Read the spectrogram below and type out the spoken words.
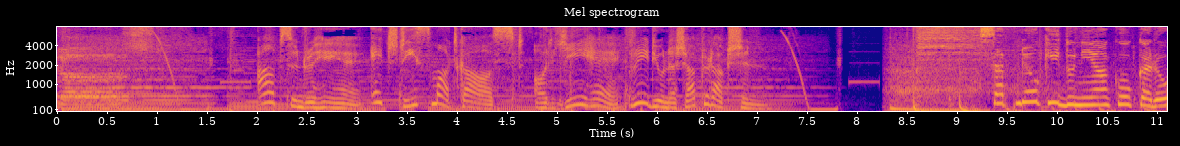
कास्ट आप सुन रहे हैं एच डी स्मार्ट कास्ट और ये है रेडियो नशा प्रोडक्शन सपनों की दुनिया को करो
